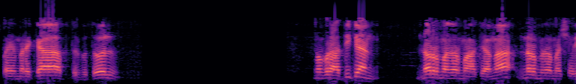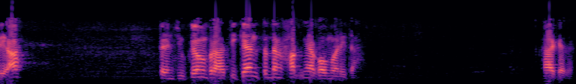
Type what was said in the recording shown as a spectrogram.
supaya mereka betul-betul memperhatikan norma-norma agama, norma-norma syariah dan juga memperhatikan tentang haknya kaum wanita. Hakata.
